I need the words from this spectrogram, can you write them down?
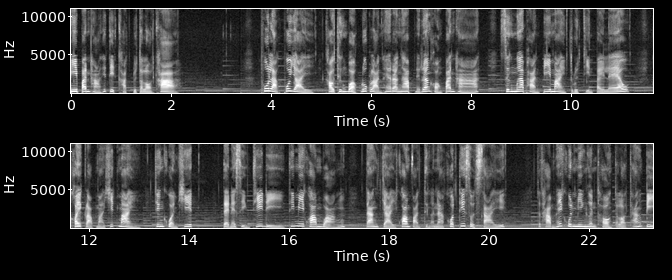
มีปัญหาที่ติดขัดอยู่ตลอดค่ะ ผู้หลักผู้ใหญ่เขาถึงบอกลูกหลานให้ระงับในเรื่องของปัญหา ซึ่งเมื่อผ่านปีใหม่ตรุษจีนไปแล้ว ค่อยกลับมาคิดใหม่ จึงควรคิด แต่ในสิ่งที่ดีที่มีความหวัง ตั้งใจความฝันถึงอนาคตที่สดใส จะทำให้คุณมีเงินทองตลอดทั้งปี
